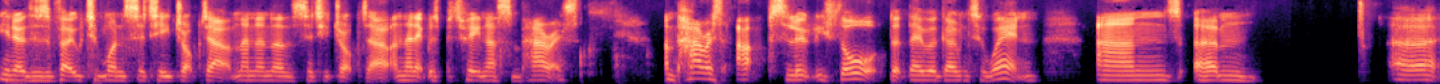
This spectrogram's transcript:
you know there's a vote and one city dropped out, and then another city dropped out, and then it was between us and Paris, and Paris absolutely thought that they were going to win, and um, uh,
